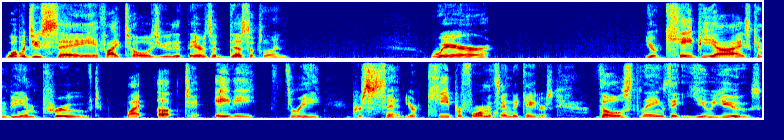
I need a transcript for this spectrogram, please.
What would you say if I told you that there's a discipline where your KPIs can be improved by up to 83 percent your key performance indicators, those things that you use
